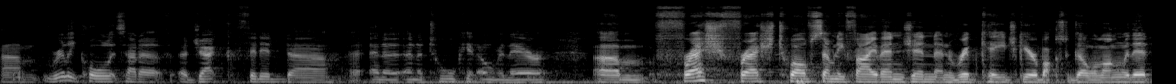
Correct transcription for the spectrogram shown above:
Um, really cool. It's had a, a jack fitted uh, and, a, and a toolkit over there. Um, fresh, fresh 1275 engine and rib cage gearbox to go along with it.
